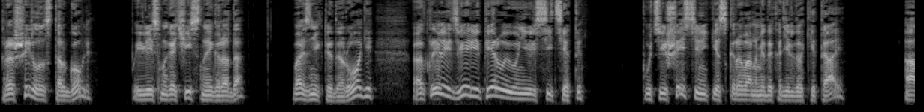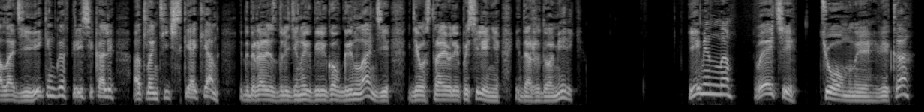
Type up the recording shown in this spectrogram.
расширилась торговля, появились многочисленные города, возникли дороги, открыли двери первые университеты, путешественники с караванами доходили до Китая, а ладьи викингов пересекали Атлантический океан и добирались до ледяных берегов Гренландии, где устраивали поселения, и даже до Америки. Именно в эти темные века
